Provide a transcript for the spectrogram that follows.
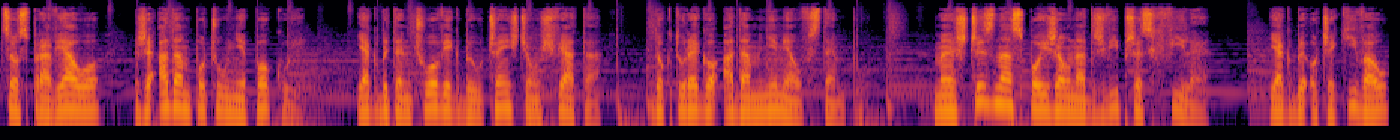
co sprawiało, że Adam poczuł niepokój, jakby ten człowiek był częścią świata, do którego Adam nie miał wstępu. Mężczyzna spojrzał na drzwi przez chwilę, jakby oczekiwał,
